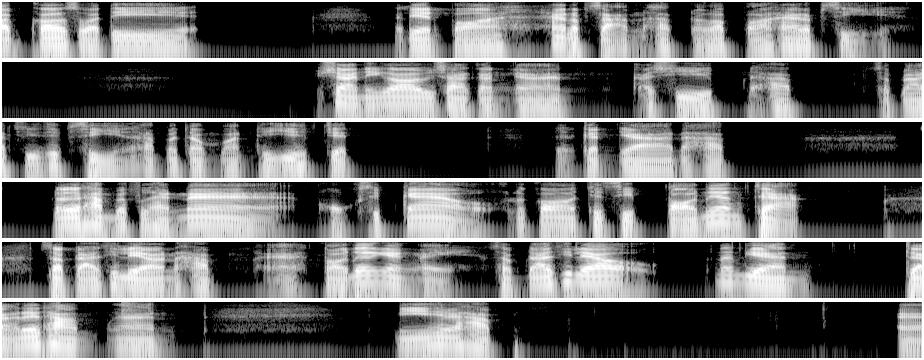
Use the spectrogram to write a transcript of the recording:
ครับก็สวัสดีนักเรียนป .5 รับ3นะครับ แล้วก็ป .5 รับ4วิชานี้ก็วิชาการงานอาชีพนะครับ สัปดาห์ที่ 14 นะครับ ประจำวันที่ 27 เดือนกันยานะครับ เราจะทำแบบฝึกหัดหน้า 69 แล้วก็ 70 ต่อเนื่องจากสัปดาห์ที่แล้วนะครับอ่าต่อเนื่องยังไง สัปดาห์ที่แล้วนักเรียนจะได้ทำงานนี้ใช่ไหมครับอ่า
